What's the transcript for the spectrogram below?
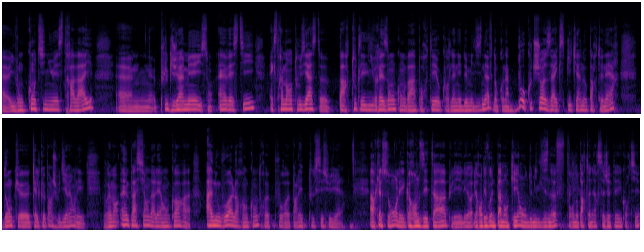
ils vont continuer ce travail. plus que jamais, ils sont investis, extrêmement enthousiastes par toutes les livraisons qu'on va apporter au cours de l'année 2019. Donc on a beaucoup de choses à expliquer à nos partenaires. Donc euh, quelque part, je vous dirais, on est vraiment impatient d'aller encore euh, à nouveau à leur rencontre pour euh, parler de tous ces sujets-là. Alors quelles seront les grandes étapes, les, rendez-vous à ne pas manquer en 2019 pour nos partenaires CGP et courtiers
